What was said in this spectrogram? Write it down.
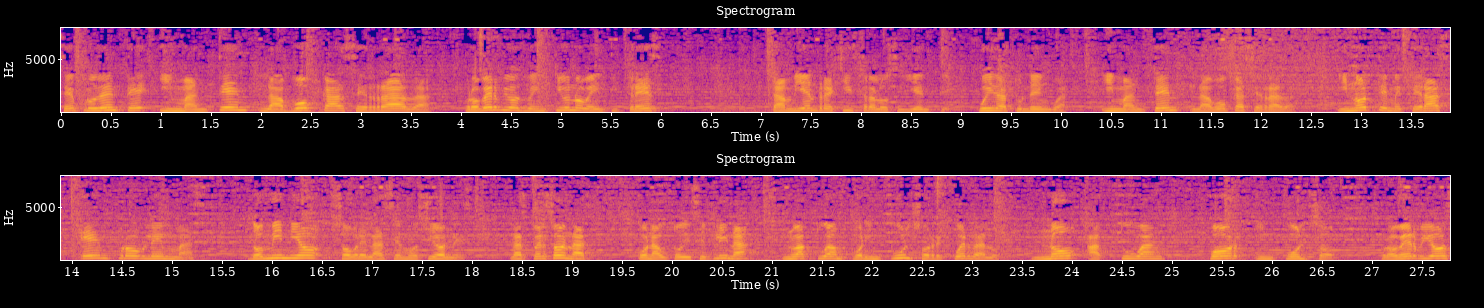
Sé prudente y mantén la boca cerrada. Proverbios 21:23 también registra lo siguiente, cuida tu lengua y mantén la boca cerrada y no te meterás en problemas. Dominio sobre las emociones. Las personas con autodisciplina no actúan por impulso, recuérdalo, no actúan por impulso. Proverbios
